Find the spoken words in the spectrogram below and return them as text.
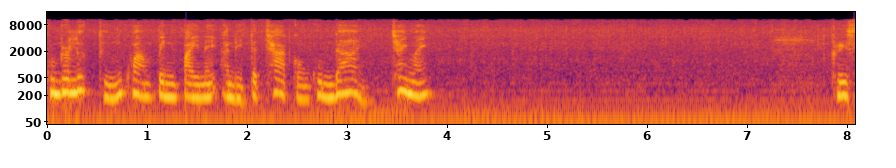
คุณระลึกถึงความเป็นไปในอดีตชาติของคุณได้ ใช่ไหม คริส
